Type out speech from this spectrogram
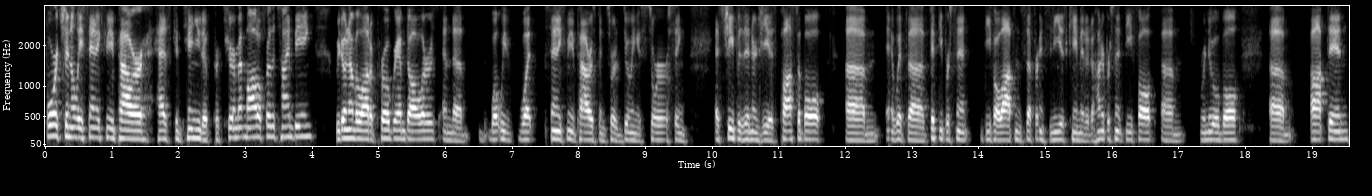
San Santa Community Power has continued a procurement model for the time being. We don't have a lot of program dollars and the what we've what San Diego Community Power has been sort of doing is sourcing as cheap as energy as possible. Um, and with uh, 50% default opt-in stuff for Encinitas came in at 100% default um, renewable um, opt-in.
